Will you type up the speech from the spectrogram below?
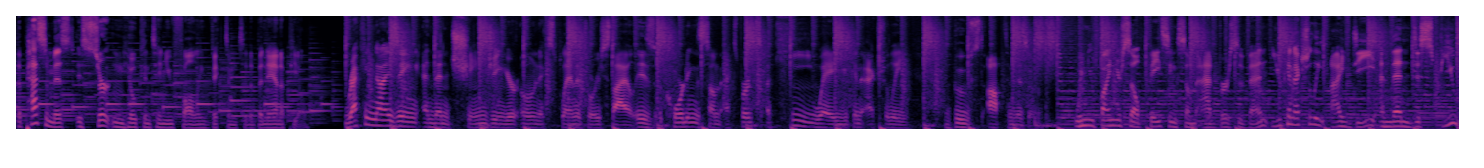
the pessimist is certain he'll continue falling victim to the banana peel. Recognizing and then changing your own explanatory style is, according to some experts, a key way you can actually boost optimism. When you find yourself facing some adverse event, you can actually ID and then dispute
